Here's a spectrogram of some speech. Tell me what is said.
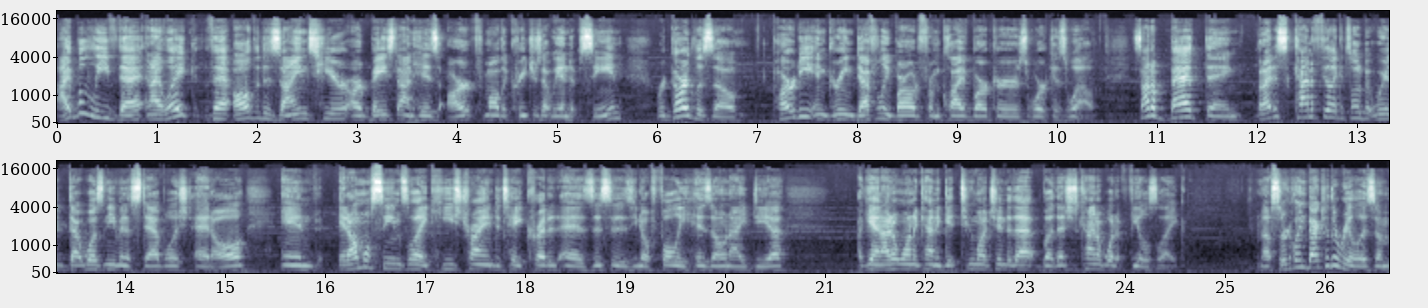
I believe that, and I like that all the designs here are based on his art from all the creatures that we end up seeing. Regardless, though, Pardee and Green definitely borrowed from Clive Barker's work as well. It's not a bad thing, but I just kind of feel like it's a little bit weird that wasn't even established at all. And it almost seems like he's trying to take credit as this is, you know, fully his own idea. Again, I don't want to kind of get too much into that, but that's just kind of what it feels like. Now, circling back to the realism,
